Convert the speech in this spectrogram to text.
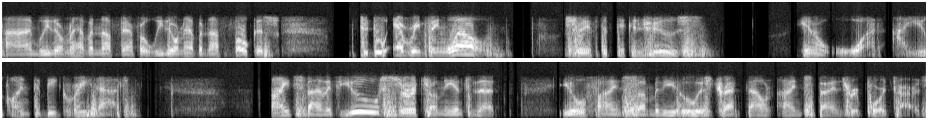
time. We don't have enough effort. We don't have enough focus to do everything well. So you have to pick and choose. You know, what are you going to be great at? Einstein, if you search on the internet, you'll find somebody who has tracked down Einstein's report cards.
